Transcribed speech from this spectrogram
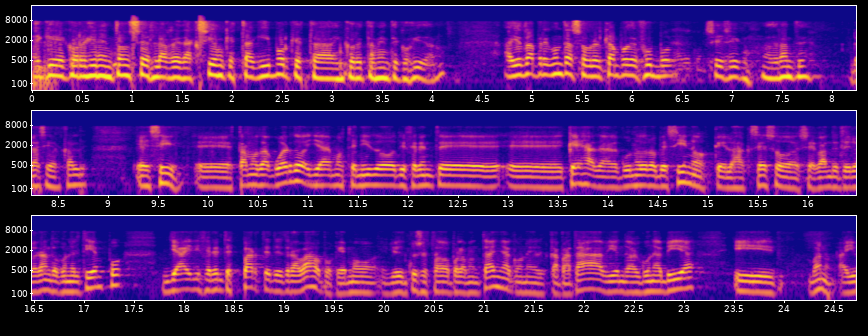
Hay que corregir entonces la redacción que está aquí porque está incorrectamente cogida. ¿no? Hay otra pregunta sobre el campo de fútbol. Sí, sí, adelante. Gracias, alcalde. Eh, sí, eh, estamos de acuerdo. Ya hemos tenido diferentes eh, quejas de algunos de los vecinos que los accesos se van deteriorando con el tiempo. Ya hay diferentes partes de trabajo, porque hemos, yo incluso he estado por la montaña con el capatá viendo algunas vías y bueno, hay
